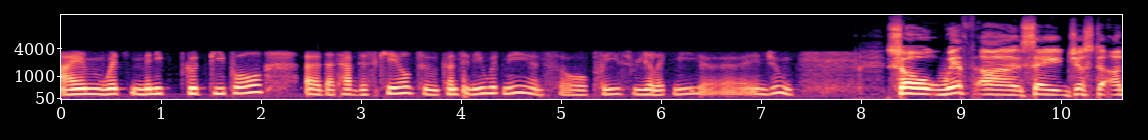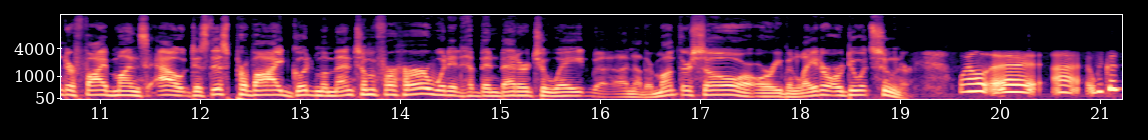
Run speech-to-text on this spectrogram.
I'm with many good people uh, that have the skill to continue with me, and so please re-elect me uh, in June. So, with uh, say just under five months out, does this provide good momentum for her? Would it have been better to wait uh, another month or so, or, or even later, or do it sooner? Well, uh, uh, we could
